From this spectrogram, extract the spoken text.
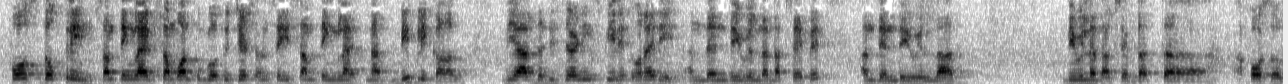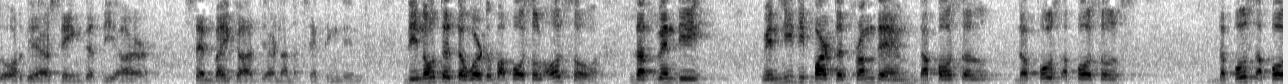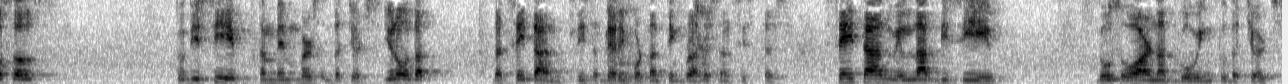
false doctrine. Something like someone to go to church and say something like not biblical. They have the discerning spirit already, and then they will not accept it, and then they will not they will not accept that uh, apostle, or they are saying that they are sent by God. They are not accepting them. They noted the word of apostle also that when the when he departed from them, the apostle, the false apostles, the false apostles to deceive the members of the church. You know that that Satan, this is a very important thing, brothers and sisters. Satan will not deceive those who are not going to the church.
